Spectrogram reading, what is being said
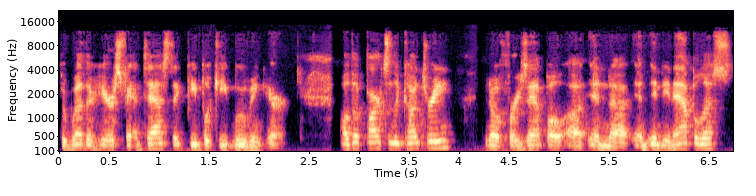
The weather here is fantastic. People keep moving here. Other parts of the country, you know, for example, uh, in uh, in Indianapolis,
